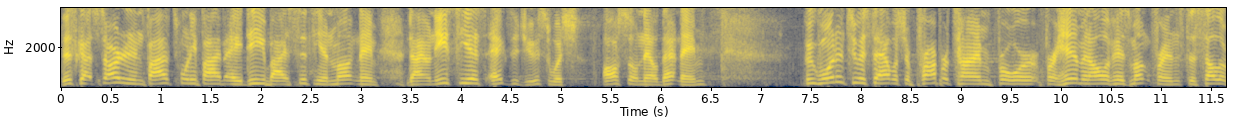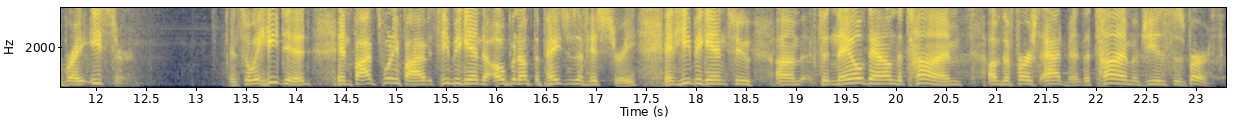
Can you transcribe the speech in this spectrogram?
This got started in 525 AD by a Scythian monk named Dionysius Exiguus, which also nailed that name, who wanted to establish a proper time for, for him and all of his monk friends to celebrate Easter. And so, what he did in 525 is he began to open up the pages of history and he began to, um, to nail down the time of the first advent, the time of Jesus' birth.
